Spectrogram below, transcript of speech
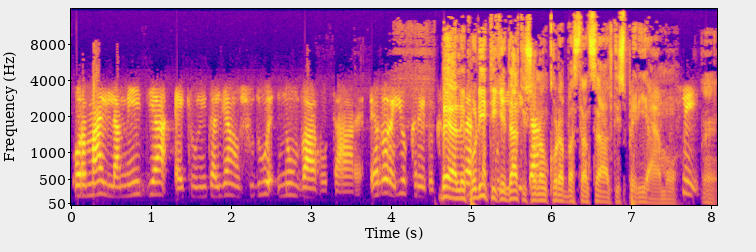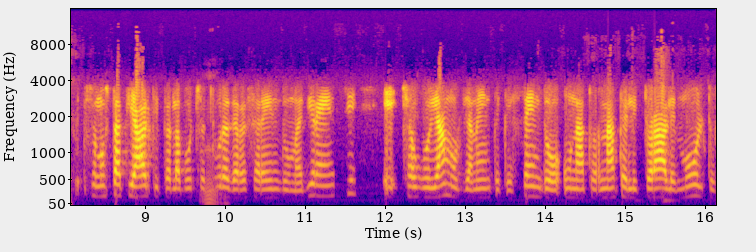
ormai la media è che un italiano su due non va a votare. E allora io credo che... Beh, alle politiche i dati sono ancora abbastanza alti, speriamo. Sì, eh. sono stati alti per la bocciatura mm. del referendum di Renzi e ci auguriamo ovviamente che essendo una tornata elettorale molto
